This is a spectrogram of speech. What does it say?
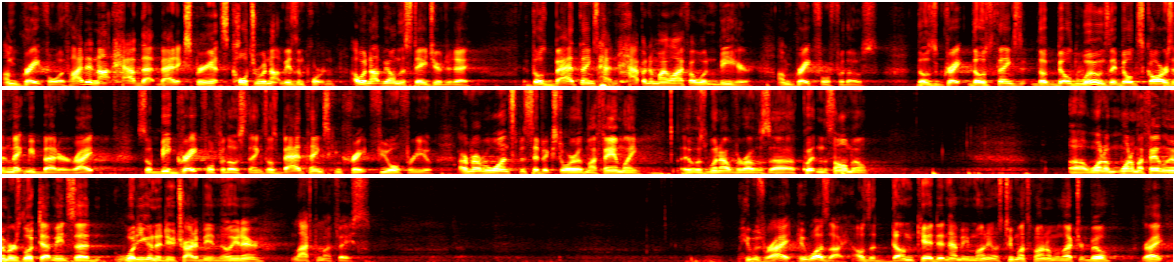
I'm grateful. If I did not have that bad experience, culture would not be as important. I would not be on the stage here today. If those bad things hadn't happened in my life, I wouldn't be here. I'm grateful for those. Those great those things build wounds, they build scars and make me better, right? So be grateful for those things. Those bad things can create fuel for you. I remember one specific story with my family. It was whenever I was uh, quitting the sawmill. Uh, one, of, one of my family members looked at me and said, What are you going to do? Try to be a millionaire? Laughed in my face. He was right. Who was I? I was a dumb kid, didn't have any money. I was two months behind on my electric bill, right?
